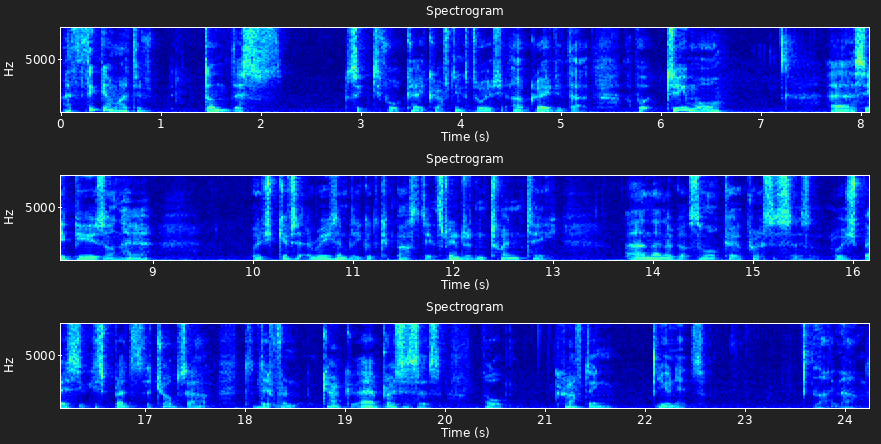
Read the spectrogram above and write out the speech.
I think I might have done this 64k crafting storage upgraded that I put two more uh, CPUs on here which gives it a reasonably good capacity at 320 and then I've got some more co-processors which basically spreads the jobs out to different uh, processors or crafting units like that.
